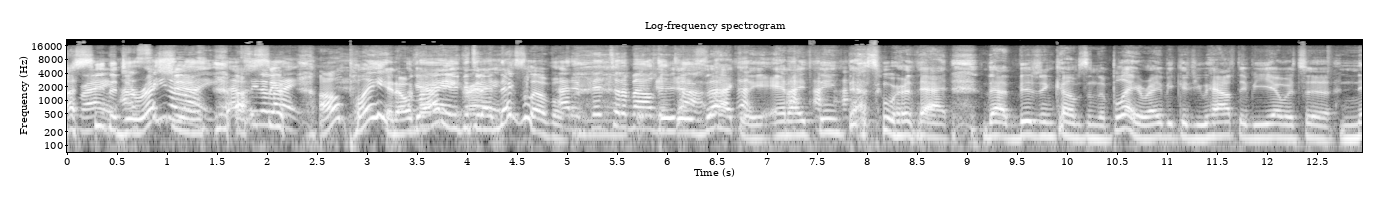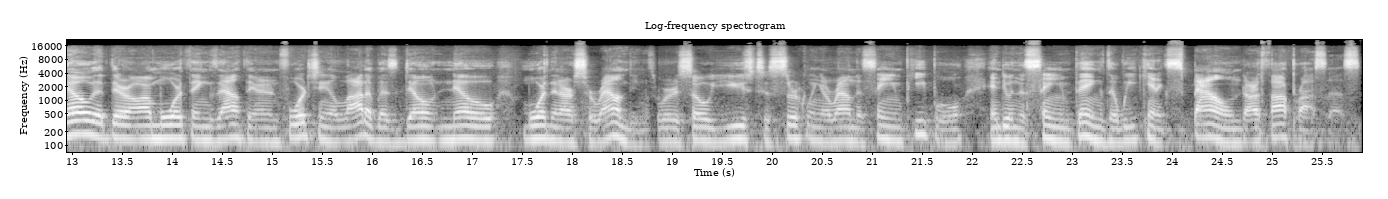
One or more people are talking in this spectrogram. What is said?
I right. see the direction. I see the light. I see the light. I'm playing, okay? Right, I need to get right. to that next level. I'd have been to the mountain. Exactly. and I think that's where that that vision comes into play, right? Because you have to be able to know that there are more things out there. And unfortunately, a lot of us don't know more than our surroundings. We're so used to circling around the same people and doing the same things that we can't expound our thought process.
